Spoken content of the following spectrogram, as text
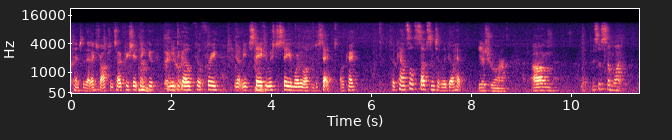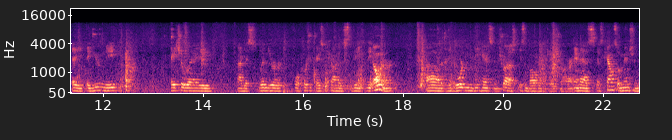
potentially that extra option, so I appreciate it, thank you. Thank you need you, to go, feel free, you don't need to stay, if you wish to stay, you're more than welcome to stay, okay? So counsel, substantively, go ahead. Yes, Your Honor. Um, This is somewhat a, a unique HOA, I guess, lender foreclosure case because the, the owner, uh, the Gordon B. Hanson Trust is involved in the case, Your Honor. And as, as counsel mentioned,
